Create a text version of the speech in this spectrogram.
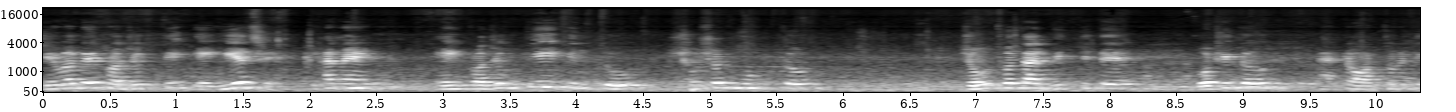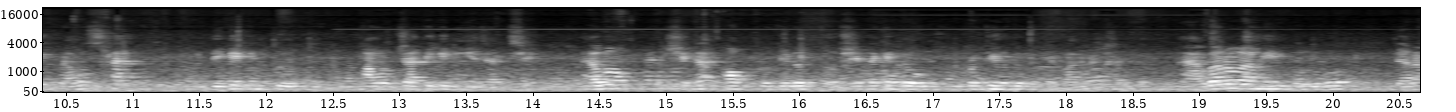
যেভাবে প্রযুক্তি এগিয়েছে এখানে এই প্রযুক্তি কিন্তু শোষণমুক্ত যৌথতার ভিত্তিতে গঠিত একটা অর্থনৈতিক ব্যবস্থার দিকে কিন্তু মানব জাতিকে নিয়ে যাচ্ছে এবং সেটা অপ্রতিরোধ, সেটাকে কেউ প্রতিহত করতে পারবে আবারও আমি বলব, যারা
